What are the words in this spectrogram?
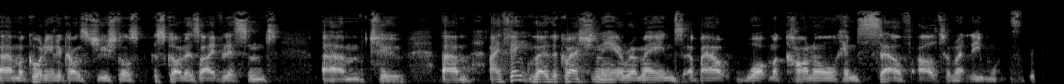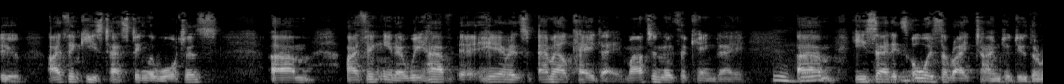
Um, according to constitutional scholars I've listened um, too. Um, I think, though, the question here remains about what McConnell himself ultimately wants to do. I think he's testing the waters. Um, I think, you know, we have uh, here it's MLK Day, Martin Luther King Day. Mm-hmm. Um, he said it's always the right time to do the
